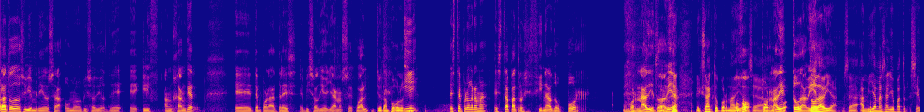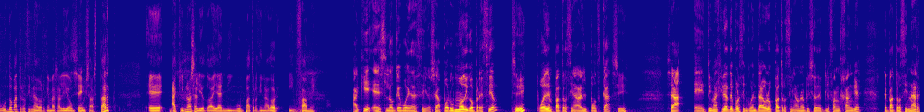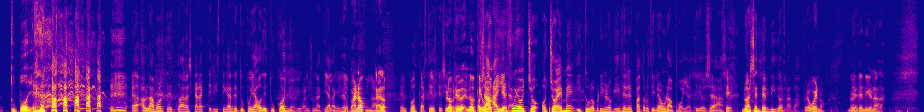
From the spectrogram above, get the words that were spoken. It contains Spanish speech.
Hola a todos y bienvenidos a un nuevo episodio de eh, Cliff and Hunger, eh, temporada 3, episodio ya no sé cuál. Yo tampoco lo Y sé. este programa está patrocinado por... Por nadie todavía. Exacto, por nadie. Ojo, o sea, por nadie todavía. Todavía. O sea, a mí ya me ha salido patro- segundo patrocinador que me ha salido un Sí. Pulsa Start. Eh, aquí no ha salido todavía ningún patrocinador infame. Aquí es lo que voy a decir. O sea, por un módico precio ¿Sí? pueden patrocinar el podcast. Sí. O sea, eh, tú imagínate por 50 euros patrocinar un episodio de Cliff and Hunger de patrocinar tu polla. Eh, hablamos de todas las características de tu polla o de tu coño. Igual es una tía la que quiere Eh, bueno, patrocinar claro. el podcast, tío. Es que Lo siempre- que- lo que o sea, uno ayer quiera. fue 8, 8M y tú lo primero que dices es patrocinar una polla, tío. O sea, Sí. no has entendido nada. Pero bueno. No he entendido nada.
